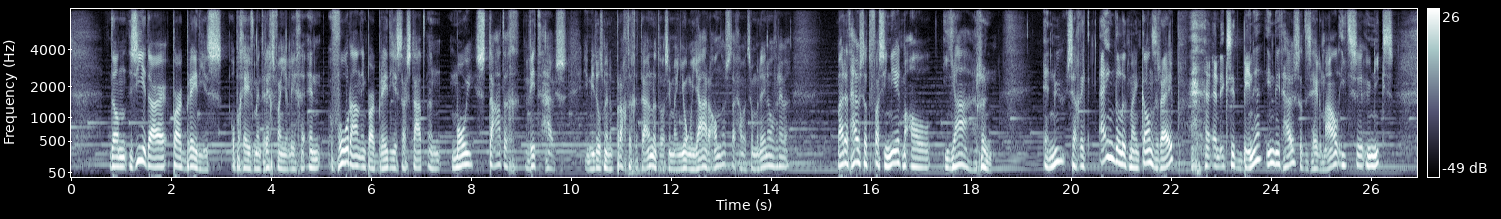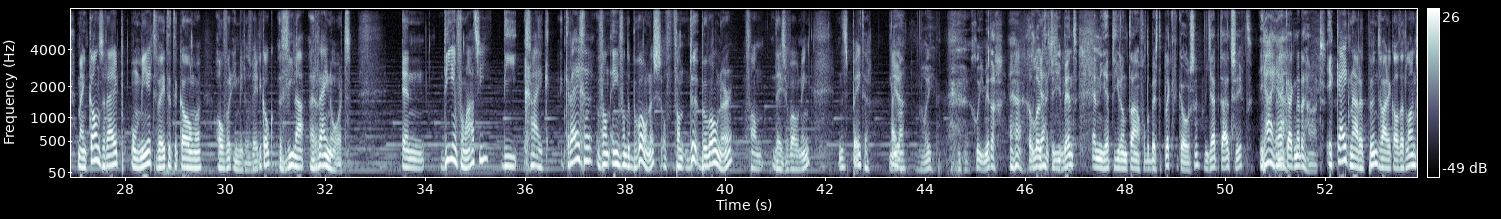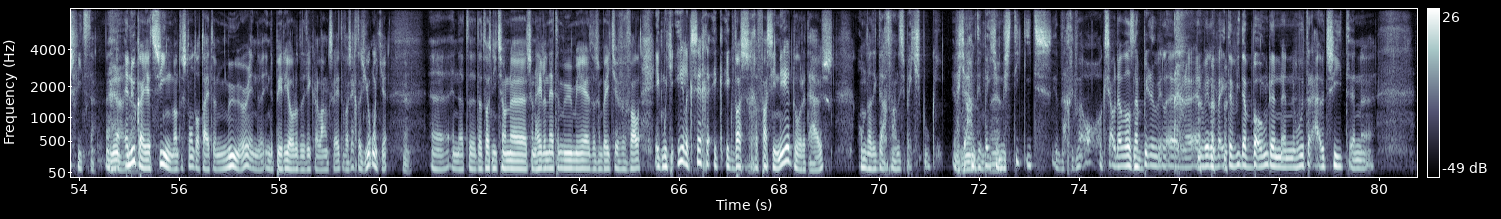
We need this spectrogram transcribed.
dan zie je daar Park Bredius op een gegeven moment rechts van je liggen. En vooraan in Park Bredius daar staat een mooi, statig wit huis. Inmiddels met een prachtige tuin. Dat was in mijn jonge jaren anders. Daar gaan we het zo meteen over hebben. Maar dat huis dat fascineert me al jaren. En nu zag ik eindelijk mijn kans rijp. en ik zit binnen in dit huis. Dat is helemaal iets uh, unieks. Mijn kans rijp om meer te weten te komen over, inmiddels weet ik ook, Villa Rijnoord. En die informatie die ga ik krijgen van een van de bewoners, of van de bewoner van deze woning. En dat is Peter. Ja, hoi. Goedemiddag. Wat leuk dat je hier bent. En je hebt hier aan tafel de beste plek gekozen. Want jij hebt het uitzicht. Ja, ja. En ik kijk naar de haard. Ik kijk naar het punt waar ik altijd langs fietste. Ja, en nu kan je het zien, want er stond altijd een muur in de, in de periode dat ik er langs reed. Dat was echt als jongetje. Uh, en dat, uh, dat was niet zo'n uh, zo'n hele nette muur meer. Het was een beetje vervallen. Ik moet je eerlijk zeggen, ik, ik was gefascineerd door het huis. Omdat ik dacht van, het is een beetje spooky. Weet je, hangt een beetje mystiek iets. Dan dacht ik van, oh, ik zou daar wel eens naar binnen willen. En, en willen weten wie daar woont en, en hoe het eruit ziet. En,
